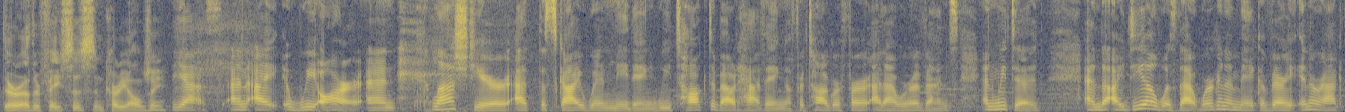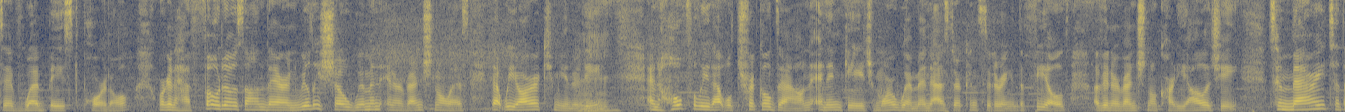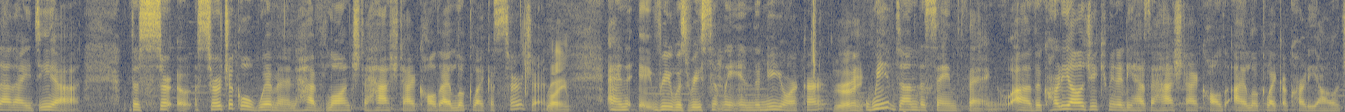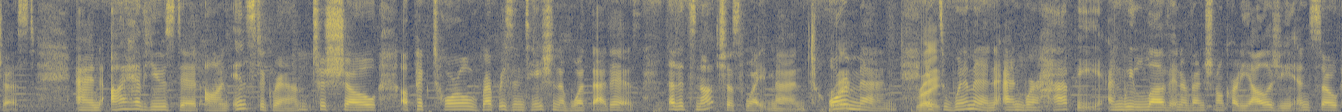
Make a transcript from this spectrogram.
there are other faces in cardiology? Yes, and I we are. And last year at the SCAI WIN meeting, we talked about having a photographer at our events, and we did. And the idea was that we're going to make a very interactive web-based portal. We're going to have photos on there and really show women interventionalists that we are a community, mm-hmm. and hopefully that will trickle down and engage more women as they're considering the field of interventional cardiology. To marry to that idea the sur- uh, surgical women have launched a hashtag called I Look Like a Surgeon. Right. And it was recently in the New Yorker. Right. We've done the same thing. Uh, the cardiology community has a hashtag called I Look Like a Cardiologist. And I have used it on Instagram to show a pictorial representation of what that is. That it's not just white men or right. men, right. it's women, and we're happy and we love interventional cardiology. And so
